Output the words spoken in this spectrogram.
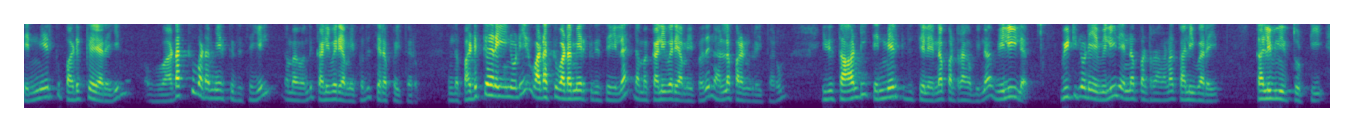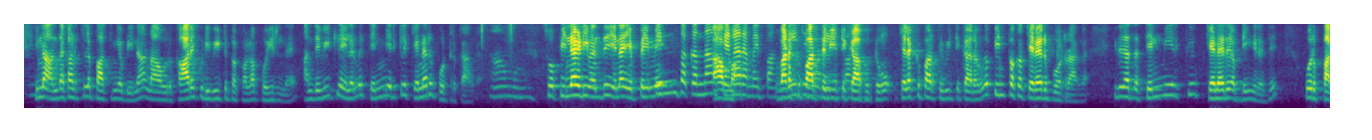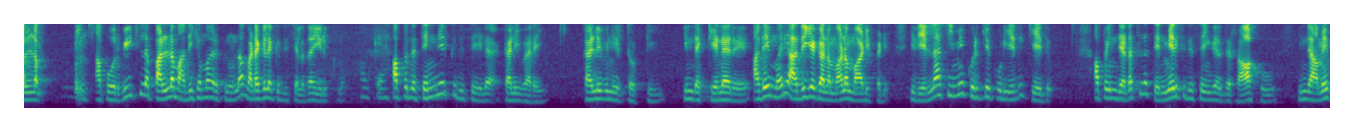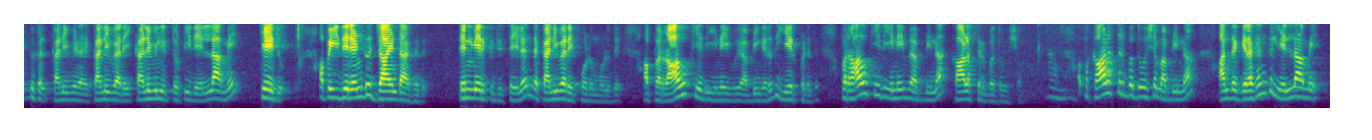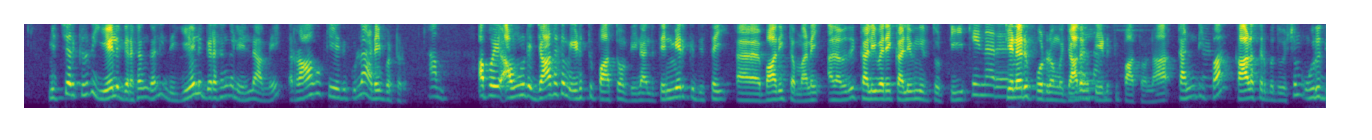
தென்மேற்கு படுக்கை அறையில் வடக்கு வடமேற்கு திசையில் நம்ம வந்து கழிவறை அமைப்பது சிறப்பை தரும். இந்த படுக்கை அறையினுடைய வடக்கு வடமேற்கு திசையில் நம்ம கழிவறை அமைப்பது நல்ல பலன்களை தரும். இது தாண்டி தென்மேற்கு திசையில் என்ன பண்ணுறாங்க அப்படின்னா வெளியில் வீட்டினுடைய வெளியில் என்ன பண்ணுறாங்கன்னா கழிவறை கழிவுநீர் தொட்டி. இன்னும் அந்த காலத்துல பாத்தீங்க அப்படின்னா நான் ஒரு காரைக்குடி வீட்டு பக்கம்லாம் போயிருந்தேன். அந்த வீட்டுல எல்லாருமே தென்மேற்குல கிணறு போட்டிருக்காங்க. ஸோ பின்னாடி வந்து ஏன்னா எப்பயுமே வடக்கு பார்த்த வீட்டுக்காகட்டும் கிழக்கு பார்த்த வீட்டுக்காரவங்க பின்பக்கம் கிணறு போடுறாங்க. இது அந்த தென்மேற்கு கிணறு அப்படிங்கிறது ஒரு பள்ளம். அப்போ ஒரு வீட்டுல பள்ளம் அதிகமா இருக்கணும்னா வடகிழக்கு திசையில தான் இருக்கணும். அப்போ இந்த தென்மேற்கு திசையில கழிவறை கழிவுநீர் தொட்டி இந்த கிணறு அதே மாதிரி அதிக கனமான மாடிப்படி. இது எல்லாத்தையுமே குறிக்கக்கூடியது கேது. அப்போ இந்த இடத்துல தென்மேற்கு திசைங்கிறது ராகு இந்த அமைப்புகள் கழிவின கழிவறை கழிவுநீர் தொட்டி இது எல்லாமே கேது. அப்போ இது ரெண்டும் ஜாயிண்ட் ஆகுது. தென்மேற்கு திசையில இந்த கழிவறை போடும் பொழுது. அப்போ ராகு கேது இணைவு அப்படிங்கிறது ஏற்படுது. அப்போ ராகு கேது இணைவு அப்படின்னா காலசர்ப தோஷம். அப்போ காலசர்ப தோஷம் அப்படின்னா அந்த கிரகங்கள் எல்லாமே மிச்சம் இருக்கிறது ஏழு கிரகங்கள் இந்த ஏழு கிரகங்கள் எல்லாமே ராகு கேதுக்குள்ள அடைபட்டுரும். ஆமா. அப்போ அவங்களுடைய ஜாதகம் எடுத்து பார்த்தோம் அப்படின்னா இந்த தென்மேற்கு திசை பாதித்த மனை அதாவது கழிவறை கழிவுநீர் தொட்டி கிணறு போடுறவங்க ஜாதகத்தை. எடுத்து பார்த்தோம்னா கண்டிப்பா காலசர்ப தோஷம் உறுதி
